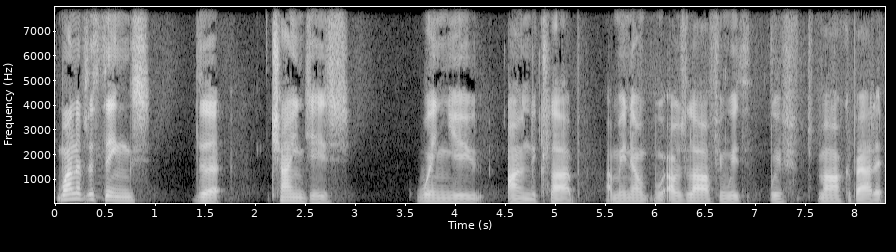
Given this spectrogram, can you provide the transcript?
one of the things that changes when you own the club. I mean, I, I was laughing with with Mark about it.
